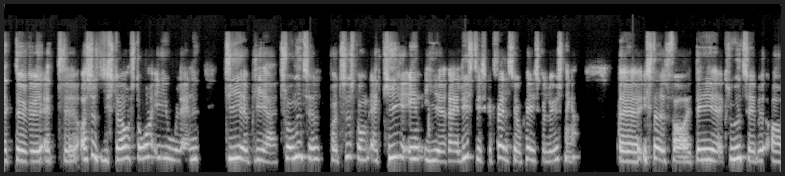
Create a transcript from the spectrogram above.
at, øh, at øh, også de større, store EU-lande, de øh, bliver tvunget til på et tidspunkt at kigge ind i øh, realistiske fælles europæiske løsninger øh, i stedet for det øh, kludetæppe og,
